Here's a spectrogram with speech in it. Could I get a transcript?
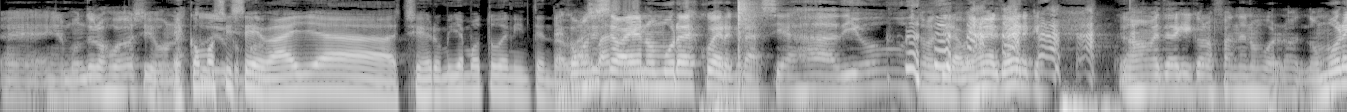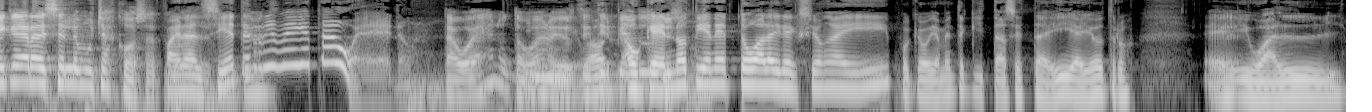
eh, en el mundo de los juegos sí es un Es como si se vaya Shigeru Miyamoto de Nintendo. Es como si se vaya Nomura de Square. Gracias a Dios. No, mentira, voy a meter, que, vamos a meter aquí con los fans de Nomura. Nomura hay que agradecerle muchas cosas. Final 7 Remake está bueno. Está bueno, está bueno. aunque él no tiene toda la dirección ahí, porque obviamente quizás está ahí, hay otros. Eh, igual,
